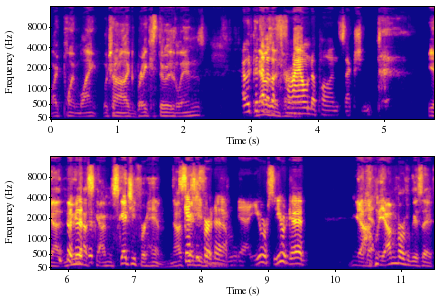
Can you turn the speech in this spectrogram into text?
like point blank, we're trying to like break through his lens. I would put that that as a frowned upon section. Yeah, maybe not. ske- I mean, sketchy for him. Not Sketchy for me. him. Yeah, you were you were good. Yeah, Yeah. yeah, I'm perfectly safe.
